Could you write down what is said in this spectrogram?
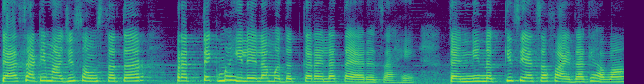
त्यासाठी माझी संस्था तर प्रत्येक महिलेला मदत करायला तयारच आहे. त्यांनी नक्कीच याचा फायदा घ्यावा.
